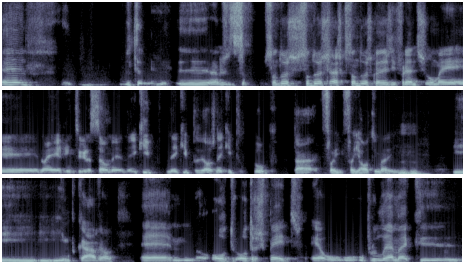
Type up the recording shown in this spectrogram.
Uh, são duas, são duas, acho que são duas coisas diferentes. Uma é, é não é a reintegração na, na, equipe, na equipe deles, na equipe do clube, tá, foi, foi ótima e, uhum. e, e impecável. Um, outro, outro aspecto é o, o, o, problema que,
